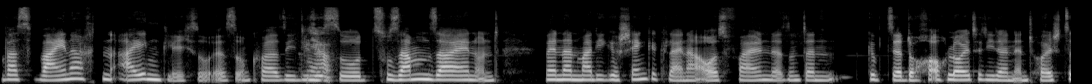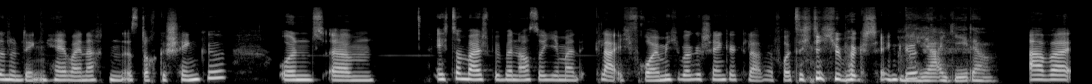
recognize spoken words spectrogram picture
was Weihnachten eigentlich so ist und quasi dieses Ja. so Zusammensein und wenn dann mal die Geschenke kleiner ausfallen, da sind dann, gibt's ja doch auch Leute, die dann enttäuscht sind und denken, hey, Weihnachten ist doch Geschenke und ähm, ich zum Beispiel bin auch so jemand, klar, ich freue mich über Geschenke, klar, wer freut sich nicht über Geschenke? Ja, jeder. Aber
